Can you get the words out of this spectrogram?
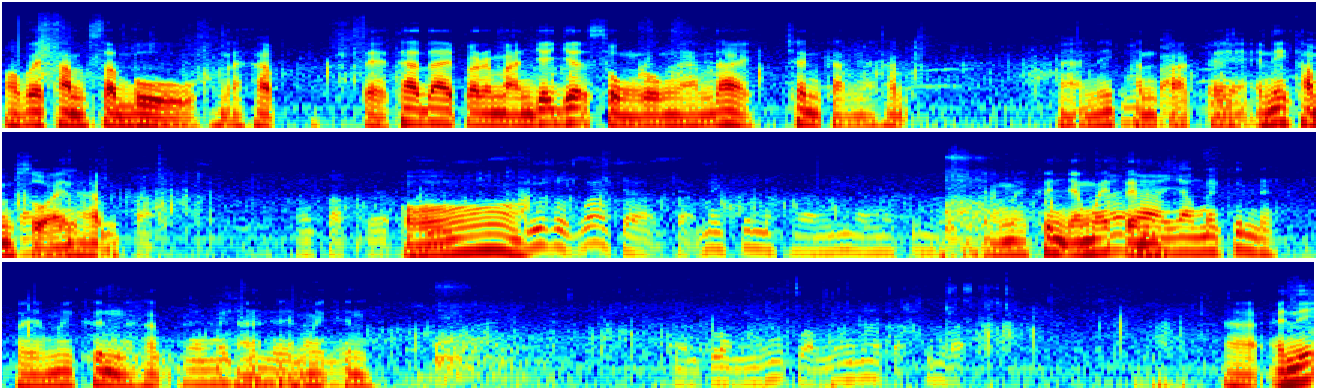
เอาไปทำสบู่นะครับ แต่ถ้าได้ปริมาณเยอะๆส่งโรงงานได้ เช่นกันนะครับอ่าอันนี้ๆพันปากแต่อันนี้ทำสวยนะครับ ของปากแต่โอ้ รู้สึกว่าจะจะไม่ขึ้นนะรังนี้ยังไม่ขึ้นยังไม่ขึ้นยังไม่เต็มอ่ายังไม่ขึ้นเลย เรายังไม่ขึ้นนะครับยังไม่ขึ้นเลย อ่ายังไม่ขึ้นส่วนกล่องนี้กล่องนี้น่าจะขึ้นแล้วอ่าอันนี้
